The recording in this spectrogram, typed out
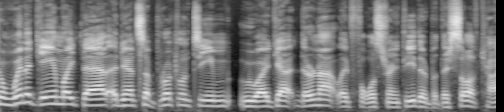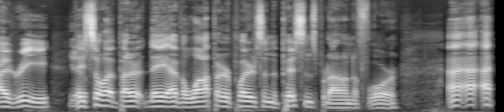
to win a game like that against a Brooklyn team who I get, they're not like full strength either, but they still have Kyrie. They still have better. They have a lot better players than the Pistons put out on the floor. I, I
